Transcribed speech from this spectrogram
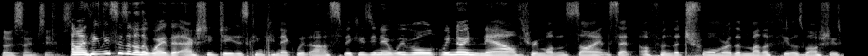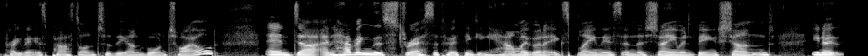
those same sins. And I think this is another way that actually Jesus can connect with us because you know we've all we know now through modern science that often the trauma the mother feels while she's pregnant is passed on to the unborn child, and uh, and having the stress of her thinking how am I going to explain this and the shame and being shunned, you know,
